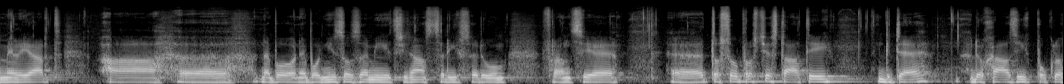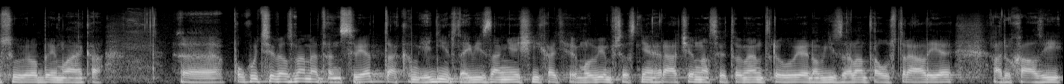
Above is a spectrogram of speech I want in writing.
miliard a eh, nebo, nebo Nizozemí 13,7, Francie. Eh, to jsou prostě státy, kde dochází k poklesu výroby mléka. Eh, pokud si vezmeme ten svět, tak jedním z nejvýznamnějších, ať mluvím přesně hráčem na světovém trhu, je Nový Zéland a Austrálie a dochází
